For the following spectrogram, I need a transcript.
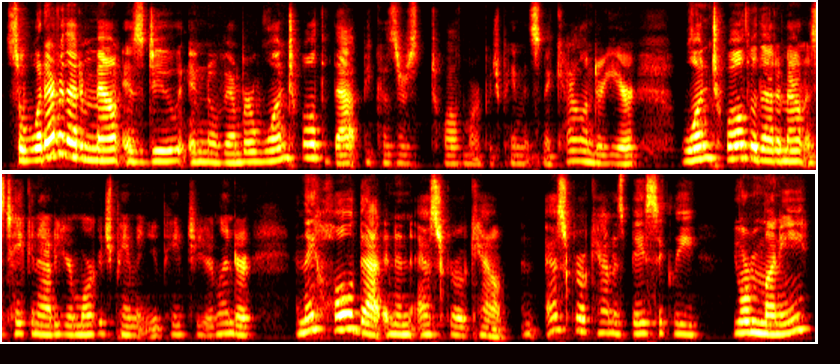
so whatever that amount is due in november one twelfth of that because there's 12 mortgage payments in a calendar year one twelfth of that amount is taken out of your mortgage payment you paid to your lender and they hold that in an escrow account. An escrow account is basically your money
